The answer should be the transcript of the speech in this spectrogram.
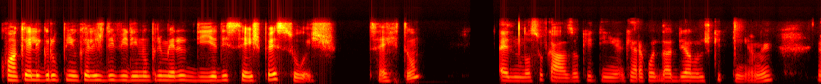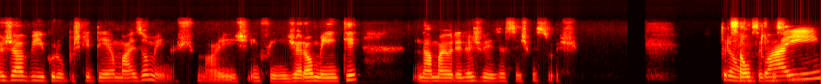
com aquele grupinho que eles dividem no primeiro dia de seis pessoas, certo? É no nosso caso que tinha, que era a quantidade de alunos que tinha, né? Eu já vi grupos que tenha mais ou menos, mas enfim, geralmente, na maioria das vezes, é seis pessoas. São seis Pronto, pessoas. aí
